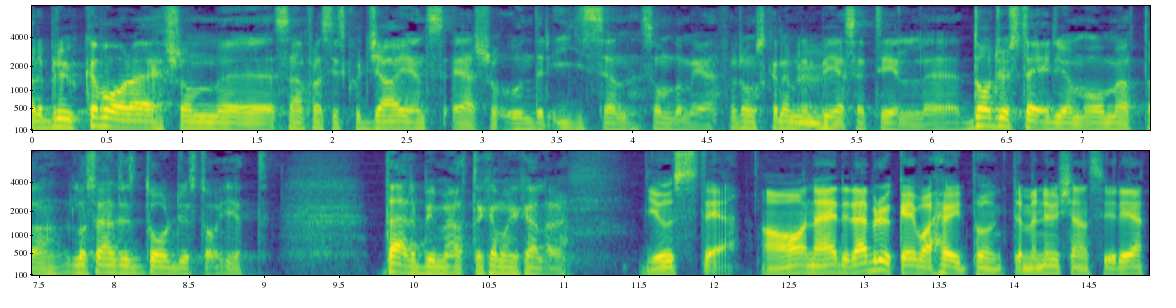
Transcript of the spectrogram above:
vad det brukar vara eftersom eh, San Francisco Giants är så under isen som de är. För de ska nämligen mm. bege sig till eh, Dodger Stadium och möta Los Angeles Dodgers då, i ett derbymöte kan man ju kalla det. Just det. Ja, nej, det där brukar ju vara höjdpunkten, men nu känns ju det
